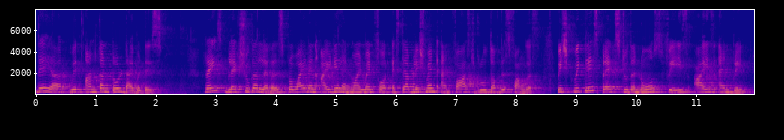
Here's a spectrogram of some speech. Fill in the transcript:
They are with uncontrolled diabetes. Raised blood sugar levels provide an ideal environment for establishment and fast growth of this fungus, which quickly spreads to the nose, face, eyes and brain.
